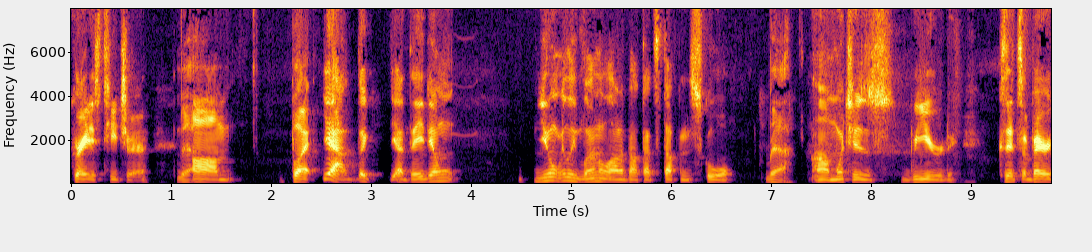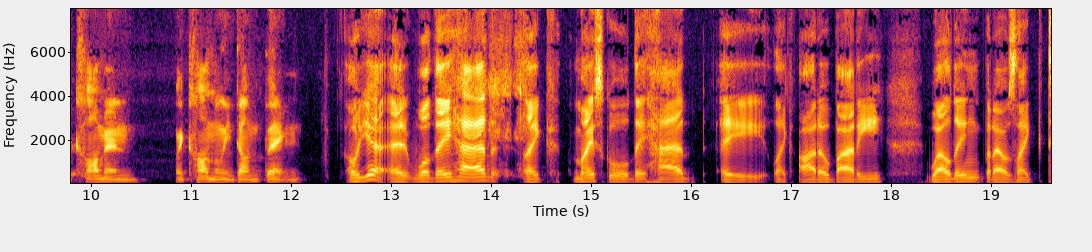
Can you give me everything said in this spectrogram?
greatest teacher. Yeah. Um, but yeah, like yeah, they don't you don't really learn a lot about that stuff in school. Yeah. Um, which is weird because it's a very common, like commonly done thing. Oh yeah, and, well they had like my school they had a like auto body welding, but I was like.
